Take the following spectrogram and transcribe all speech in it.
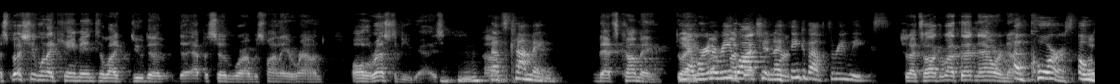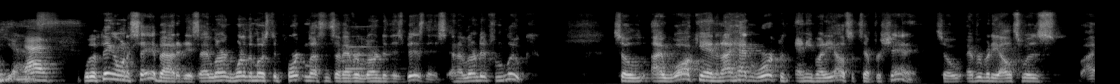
especially when I came in to like do the the episode where I was finally around all the rest of you guys. Um, That's coming. That's coming. Do yeah, I- we're gonna talk about rewatch it in I think about three weeks. Should I talk about that now or no? Of course. Oh Okay. yes. Yes. Well, the thing I want to say about it is I learned one of the most important lessons I've ever learned in this business, and I learned it from Luke. So I walk in and I hadn't worked with anybody else except for Shannon. So everybody else was I,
